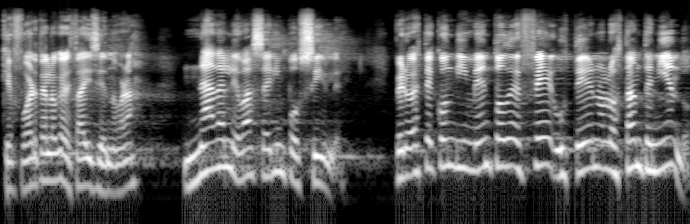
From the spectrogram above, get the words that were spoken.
Qué fuerte lo que le está diciendo, ¿verdad? Nada le va a ser imposible. Pero este condimento de fe ustedes no lo están teniendo.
